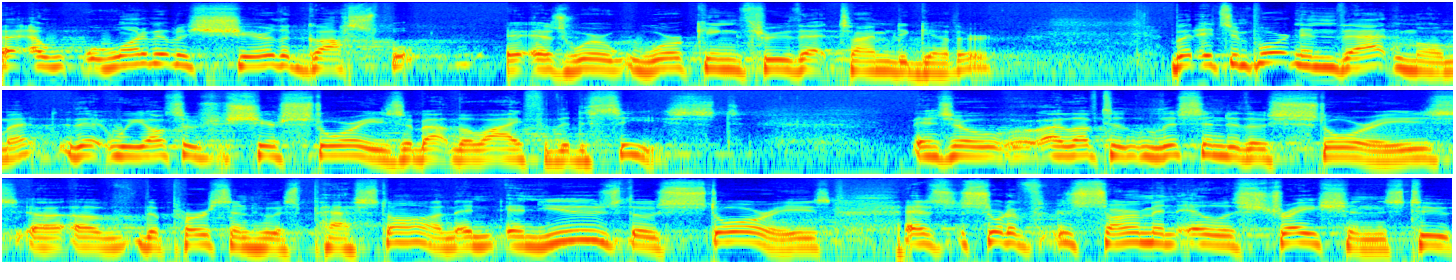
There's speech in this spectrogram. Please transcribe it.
I want to be able to share the gospel as we're working through that time together. But it's important in that moment that we also share stories about the life of the deceased. And so I love to listen to those stories uh, of the person who has passed on and, and use those stories as sort of sermon illustrations to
